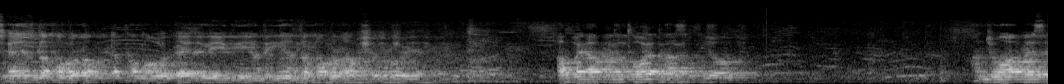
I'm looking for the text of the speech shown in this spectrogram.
حسین دا محرم ختم ہو گئے علی دیاں دیاں دا محرم شروع ہوئے۔ اب میں آپ نے تھوڑا نہ سمجھو۔ ہم جو آوے سے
